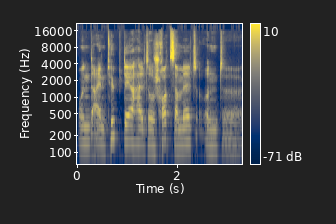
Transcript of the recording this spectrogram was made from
Und ein Typ, der halt so Schrott sammelt und äh,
